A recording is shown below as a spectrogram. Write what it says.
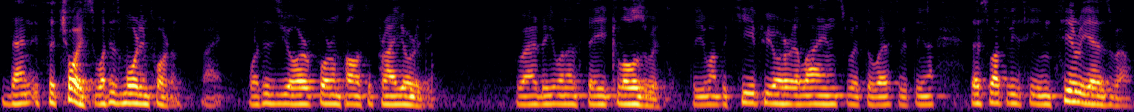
then it's a choice. What is more important, right? What is your foreign policy priority? Where do you want to stay close with? Do you want to keep your alliance with the West? With the, you know, that's what we see in Syria as well,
